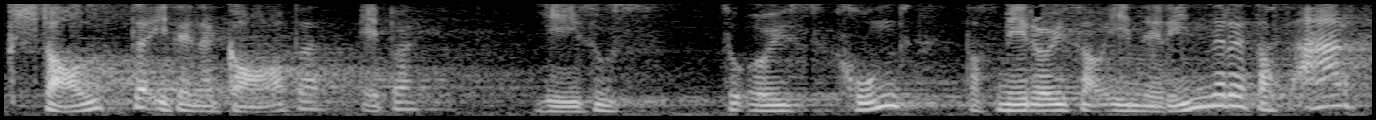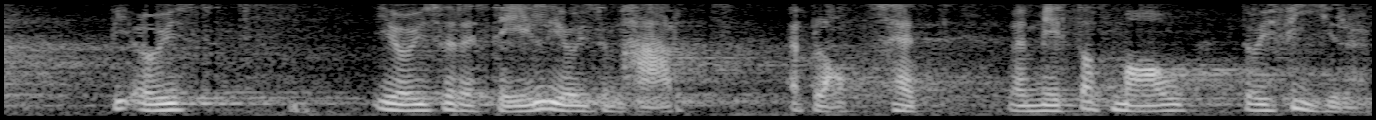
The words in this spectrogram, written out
Gestalten, in diesen Gaben eben Jesus zu uns kommt, dass wir uns an ihn erinnern, dass er bei uns in unserer Seele, in unserem Herz einen Platz hat, wenn wir das Mal feiern.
